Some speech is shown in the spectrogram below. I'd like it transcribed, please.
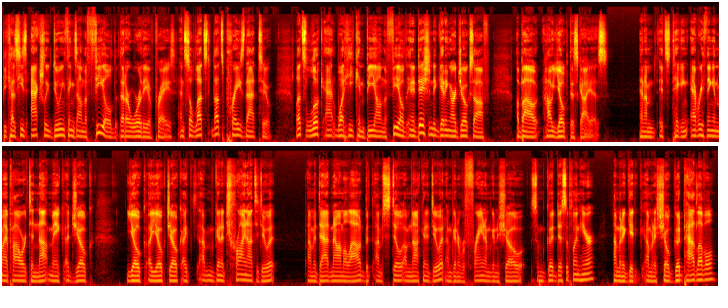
because he's actually doing things on the field that are worthy of praise. And so let's let's praise that too. Let's look at what he can be on the field in addition to getting our jokes off about how yoked this guy is. And I'm it's taking everything in my power to not make a joke yoke a yoke joke. I I'm to try not to do it. I'm a dad now, I'm allowed, but I'm still I'm not to do it. I'm to refrain. I'm to show some good discipline here. I'm to get I'm to show good pad level,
